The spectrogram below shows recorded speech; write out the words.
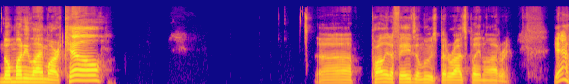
No money line Markel. Uh, parlay the faves and lose. Better odds playing the lottery. Yeah,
